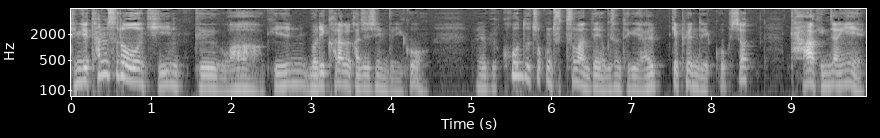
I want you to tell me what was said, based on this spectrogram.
굉장히 탐스러운 긴 그 와 긴 머리카락을 가지신 분이고 그 코도 조금 두툼한데 여기서는 되게 얇게 표현되어 있고 그죠? 다 굉장히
